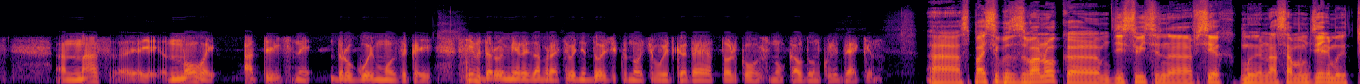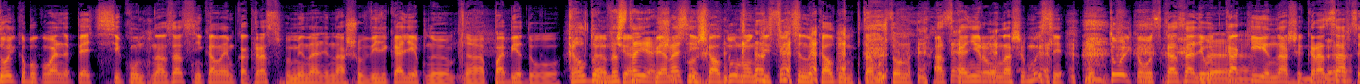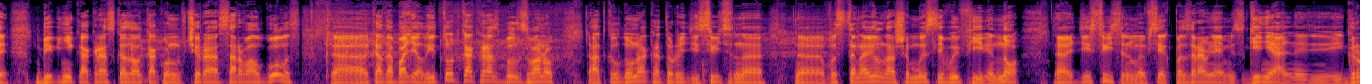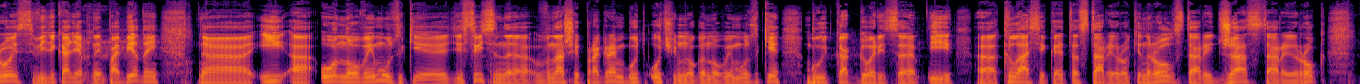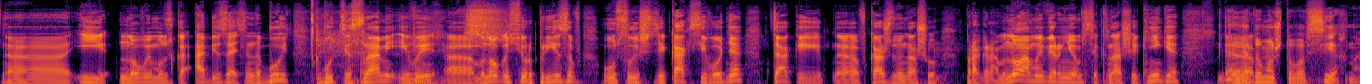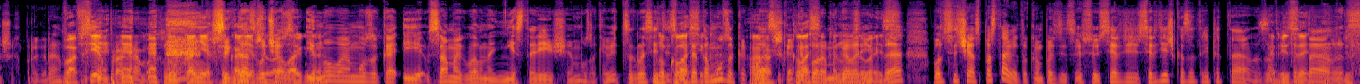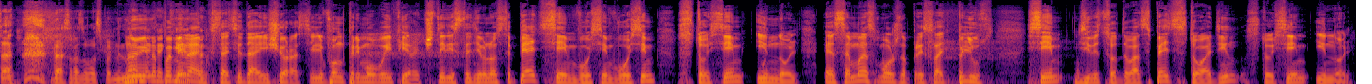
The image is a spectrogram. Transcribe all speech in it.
нас э, новой, отличной, другой музыкой. Всем здоровья, мира и добра. Сегодня дождик в ночь будет, когда я только усну. Колдун Кулебякин. А, Спасибо за звонок. А, Действительно, всех мы на самом деле, мы только буквально 5 секунд назад с Николаем как раз вспоминали нашу великолепную а, победу Колдун э, в настоящий, чемпионате. слушай. Колдун, он действительно колдун, потому что он отсканировал наши мысли. Мы только вот сказали, вот Да, какие наши да. красавцы. Бигни как раз сказал, как он вчера сорвал голос, э, когда болел. И тут как раз был звонок от колдуна, который действительно э, восстановил наши мысли в эфире. Но э, действительно мы всех поздравляем поздравляем с гениальной игрой, с великолепной победой э, и э, о новой музыке. Действительно, в нашей программе будет очень много новой музыки. Будет, как говорится, и э, классика, это старый рок-н-ролл, старый джаз, старый рок. Э, и новая музыка обязательно будет. Будьте с нами, и вы э, много сюрпризов услышите, как сегодня, так и э, в каждую нашу программу. Ну, а мы вернемся к нашей книге. Да, Э, я думаю, что во всех наших программах Во всех программах, ну, конечно, всегда конечно, звучала всех, и новая музыка, и самое главное, не стареющая музыка. Ведь согласитесь, Ну, вот эта музыка, Она классика, о которой мы говорим, называется. да, вот сейчас поставь эту композицию, и все, сердечко затрепетало, затрепетало. Обязательно, Да, Да, сразу Ну воспоминания и напоминаем, кстати, да, еще раз, телефон прямого эфира 495-788-107 и 0. СМС можно прислать плюс 7 925 101 107 и 0.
